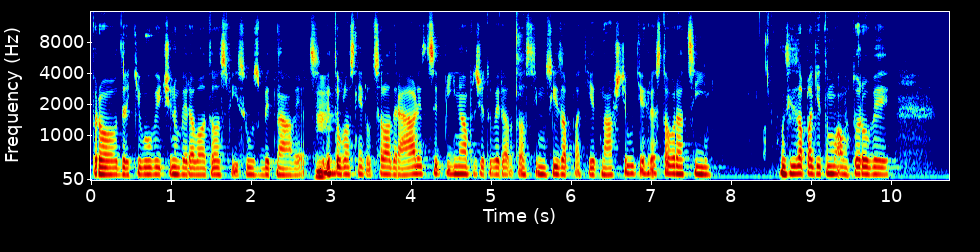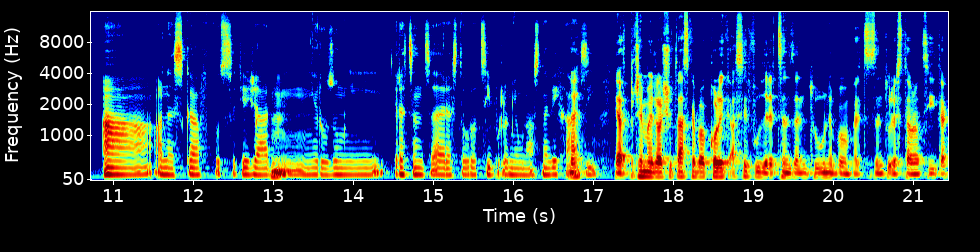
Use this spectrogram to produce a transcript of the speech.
pro drtivou většinu vydavatelství jsou zbytná věc. Hmm. Je to vlastně docela drahá disciplína, protože to vydavatelství musí zaplatit návštěvu těch restaurací, musí zaplatit tomu autorovi a, a dneska v podstatě žádný hmm. rozumný recenze restaurací podle mě u nás nevychází. Ne? Já, protože moje další otázka byla, kolik asi food recenzentů nebo recenzentů restaurací tak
